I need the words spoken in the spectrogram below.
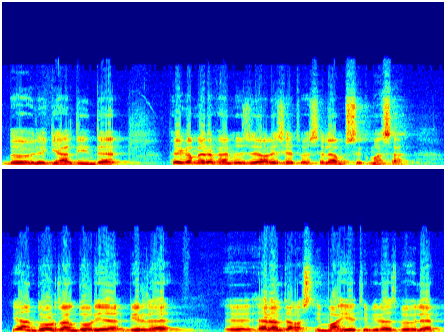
böyle geldiğinde Peygamber Efendimiz aleyhisselatü vesselam sıkmasa, yani doğrudan doğruya bir de e, herhalde asli mahiyeti biraz böyle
